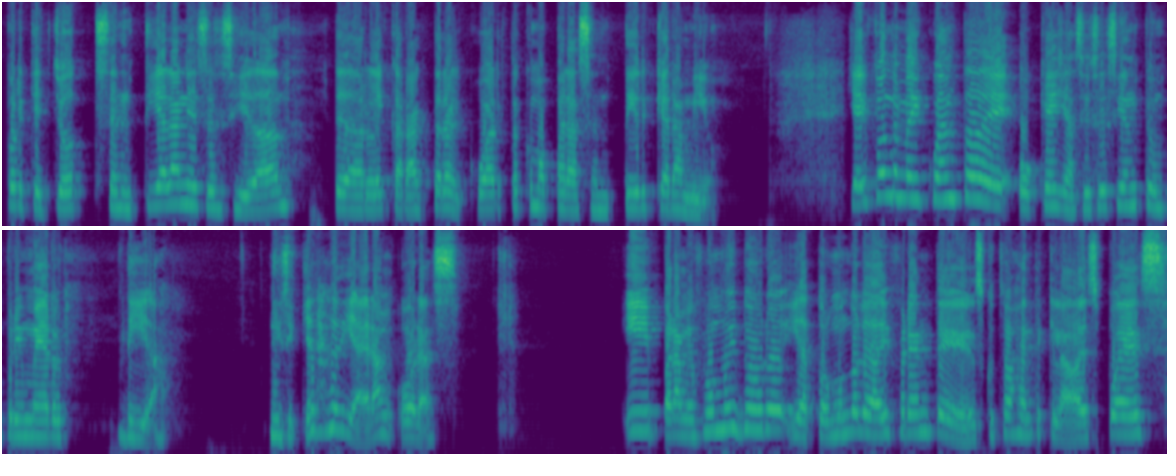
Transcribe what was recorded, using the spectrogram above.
porque yo sentía la necesidad de darle carácter al cuarto como para sentir que era mío. Y ahí fue donde me di cuenta de, ok, así se siente un primer día. Ni siquiera día, eran horas. Y para mí fue muy duro y a todo el mundo le da diferente. He escuchado gente que la da después,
